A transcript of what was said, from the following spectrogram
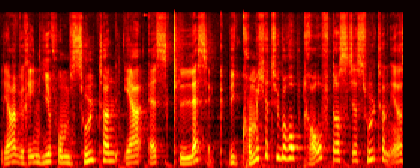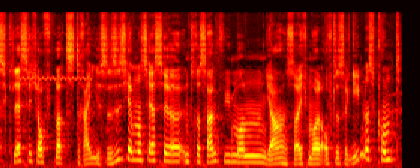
ja, wir reden hier vom Sultan RS Classic. Wie komme ich jetzt überhaupt drauf, dass der Sultan RS Classic auf Platz 3 ist? Es ist ja immer sehr, sehr interessant, wie man, ja, sag ich mal, auf das Ergebnis kommt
